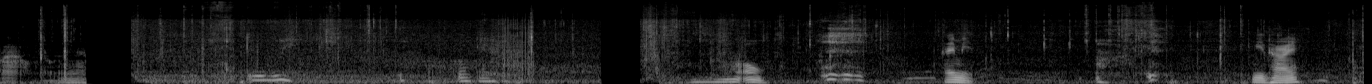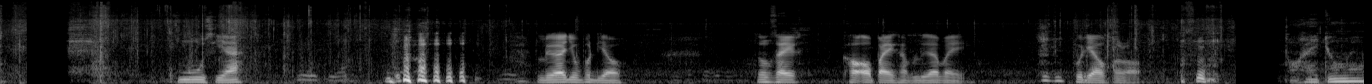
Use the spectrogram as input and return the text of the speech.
ว้าวงา มอุ้ยโอ้ยโอ้ให้มีด มีดหายหมูเสีย เหลืออยู่ผู้เดียว สงสัยเขาเอาไปครับ เหลือไป ผู้เดียวเขาหรอกขอให้จุ้มนึง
